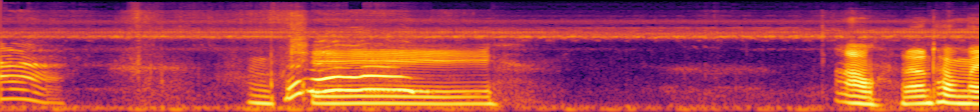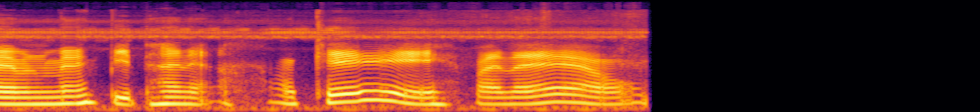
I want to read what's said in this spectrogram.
โอเค เอา้าแล้วทำไมมันไม่ปิดให้เนี่ย โอเค ไปแล้ว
